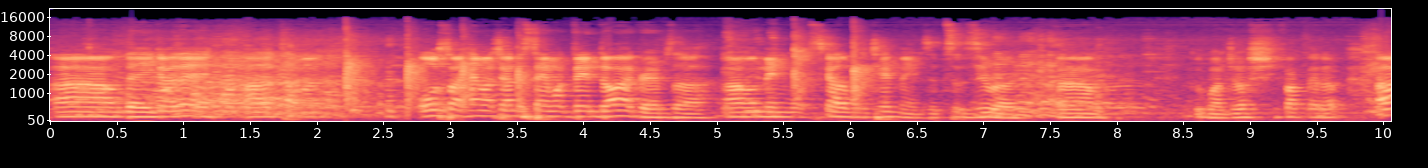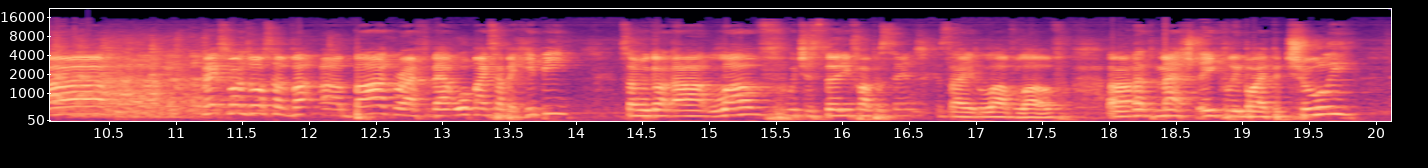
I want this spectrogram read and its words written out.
Um, there you go there. Uh, also, how much I understand what Venn diagrams are. Um, I mean, what scale of 1 to 10 means. It's a zero. Um, good one, Josh. You fucked that up. Uh, next one's also a bar graph about what makes up a hippie. So we've got uh, love, which is 35%, because they love love. Uh, that's matched equally by patchouli.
